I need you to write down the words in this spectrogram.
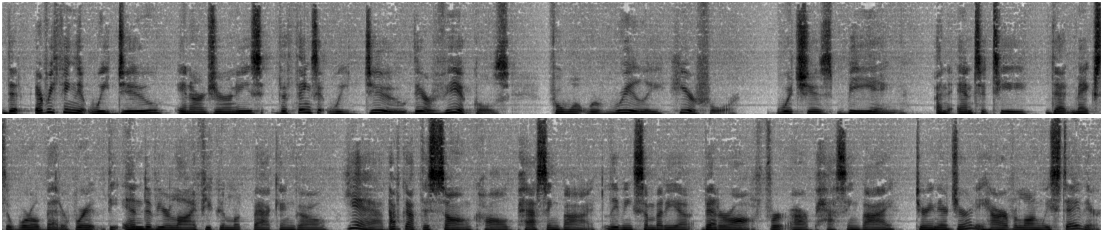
that everything that we do in our journeys, the things that we do, they're vehicles for what we're really here for, which is being an entity that makes the world better. Where at the end of your life, you can look back and go, Yeah, I've got this song called Passing By, leaving somebody uh, better off for our passing by during their journey, however long we stay there.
